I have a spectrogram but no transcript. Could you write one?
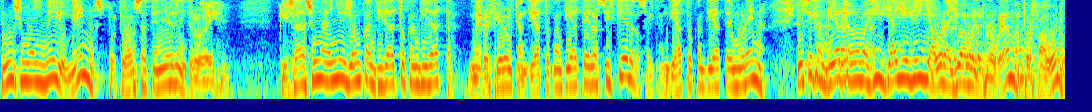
Tenemos un año y medio menos porque vamos a tener dentro de quizás un año ya un candidato candidata. Me refiero al candidato candidata de las izquierdas, al candidato candidata de Morena. Y ese candidato no va a decir, ya llegué y ahora yo hago el programa, por favor.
